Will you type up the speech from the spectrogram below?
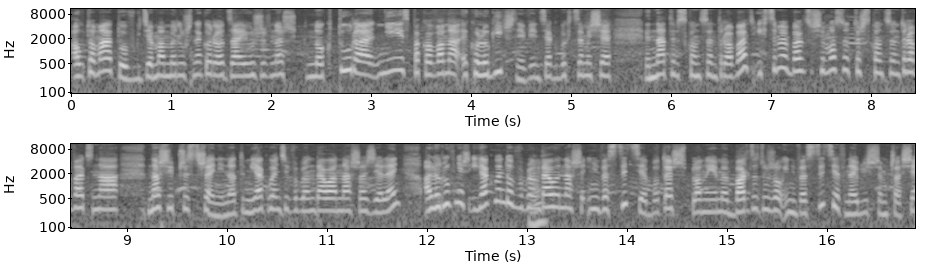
automatów, gdzie mamy różnego rodzaju żywność, no, która nie jest pakowana ekologicznie, więc jakby chcemy się na tym skoncentrować i chcemy bardzo się mocno też skoncentrować na naszej przestrzeni, na tym, jak będzie wyglądała nasza zieleń, ale również i jak będą wyglądały nasze inwestycje, bo też planujemy bardzo dużą inwestycję w najbliższym czasie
